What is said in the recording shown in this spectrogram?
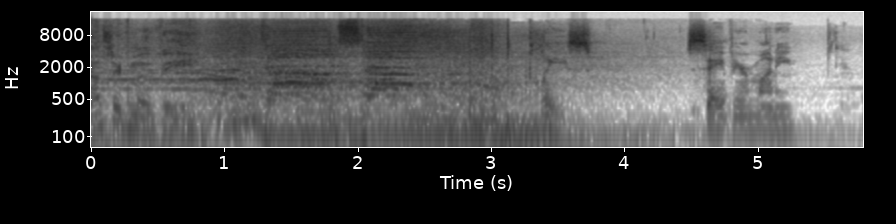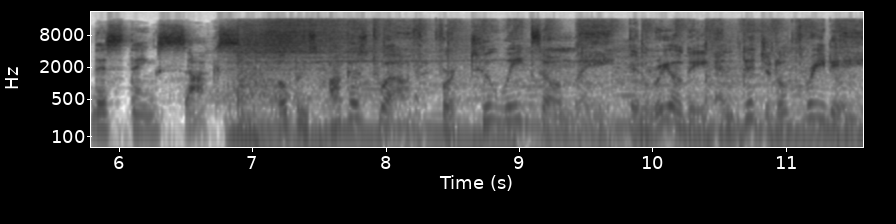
Concert movie. Please, save your money. This thing sucks. Opens August 12th for two weeks only in RealD and digital 3D.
